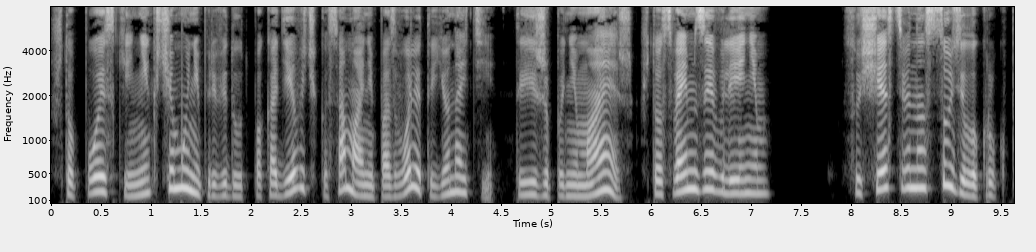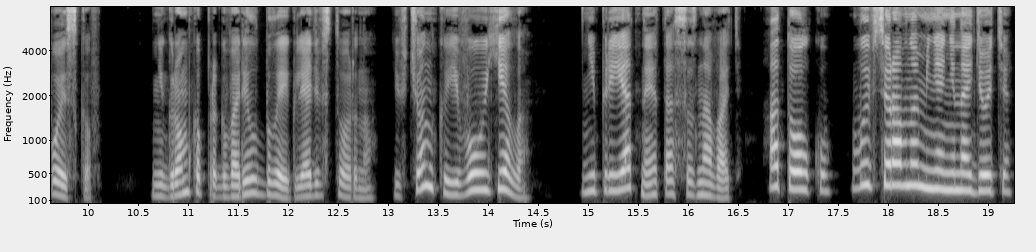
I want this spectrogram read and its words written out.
что поиски ни к чему не приведут, пока девочка сама не позволит ее найти. Ты же понимаешь, что своим заявлением существенно сузила круг поисков. Негромко проговорил Блей, глядя в сторону. Девчонка его уела. Неприятно это осознавать. А толку? Вы все равно меня не найдете.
